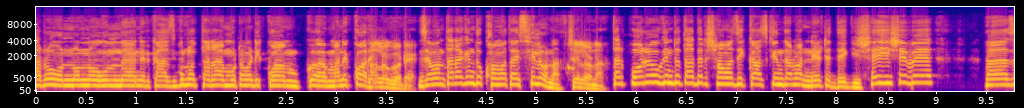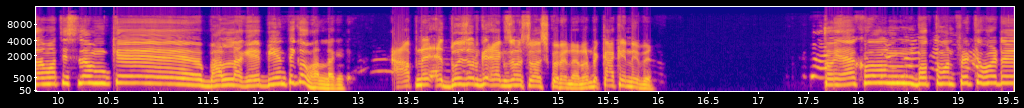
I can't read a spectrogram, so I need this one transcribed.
আরও অন্যান্য উন্নয়নের কাজগুলো তারা মোটামুটি কম মানে করে। ভালো করে। যেমন তারা কিন্তু ক্ষমতায় ছিল না। ছিল না। তারপরেও কিন্তু তাদের সামাজিক কাজ কিন্তু আমরা নেটে দেখি। সেই হিসেবে জামাত ইসলামকে ভালো লাগে বিএনপিকেও ভালো লাগে। আপনি এ দুইজনকে একজনের চয়েস করে নেন আপনি কাকে নেবেন? তো এখন বর্তমান প্রেক্ষাপটে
